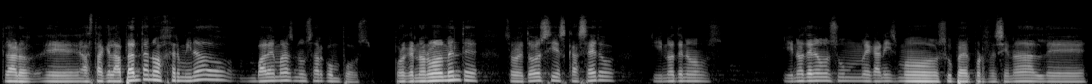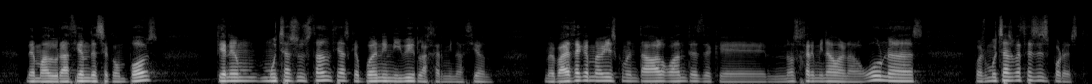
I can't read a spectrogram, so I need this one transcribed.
Claro, eh, hasta que la planta no ha germinado, vale más no usar compost. Porque normalmente, sobre todo si es casero y no tenemos, y no tenemos un mecanismo súper profesional de, maduración de ese compost, tienen muchas sustancias que pueden inhibir la germinación. Me parece que me habéis comentado algo antes de que no germinaban algunas. Pues muchas veces es por esto.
